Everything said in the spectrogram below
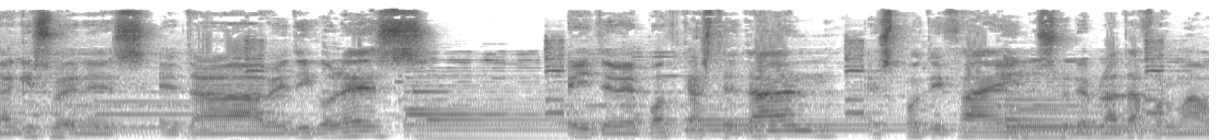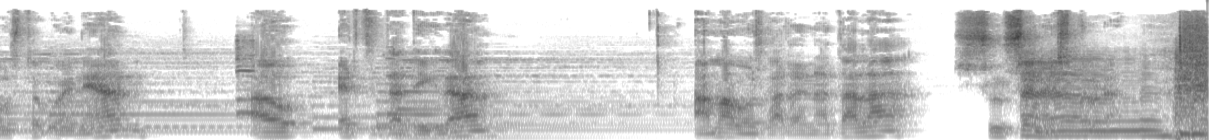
Dakizuenez, eta betiko lez, EITB podcastetan, Spotify, zure plataforma guztokoenean, hau ertzetatik da, amabos garren atala, zuzen eskora.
